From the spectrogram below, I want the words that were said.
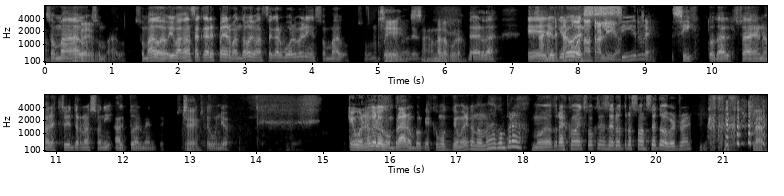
Son magos, son magos. Son magos. Y van a sacar Spider-Man 2 y van a sacar Wolverine son magos. sí, son una locura. De verdad. Eh, yo quiero decir... Otra liga. Sí. sí. total. O sea, es el mejor estudio interno de Sony actualmente según yo. Qué bueno que lo compraron, porque es como que, marico, no me vas a comprar. Me voy otra vez con Xbox a hacer otro Sunset Overdrive. claro.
